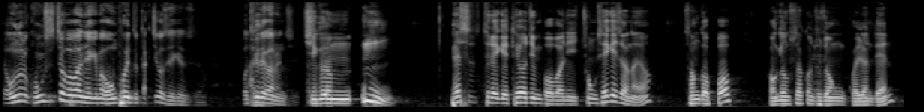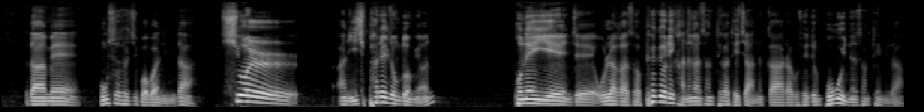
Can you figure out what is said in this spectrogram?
자, 오늘은 공수처 법안 얘기만 원포인트 딱 찍어서 얘기해 주세요. 어떻게 돼가는지. 지금 패스트트랙에 태워진 법안이 총 3개잖아요. 선거법, 검경수사권 조정 관련된 그다음에 공수처 설치 법안입니다. 10월 한 28일 정도면 본회의에 이제 올라가서 표결이 가능한 상태가 되지 않을까라고 저희들은 보고 있는 상태입니다.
